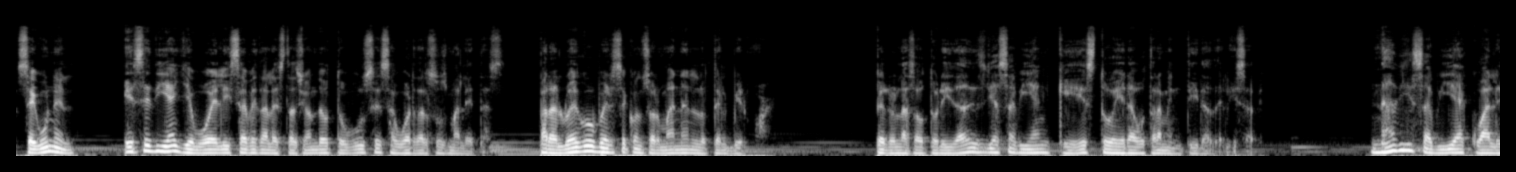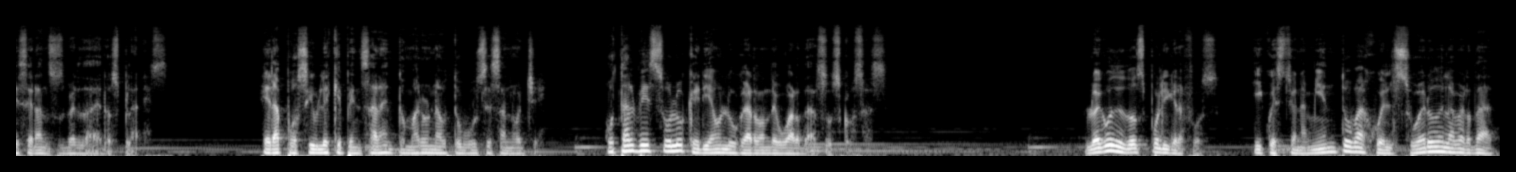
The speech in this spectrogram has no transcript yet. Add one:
Según él, ese día llevó a Elizabeth a la estación de autobuses a guardar sus maletas, para luego verse con su hermana en el Hotel Birmore. Pero las autoridades ya sabían que esto era otra mentira de Elizabeth. Nadie sabía cuáles eran sus verdaderos planes. Era posible que pensara en tomar un autobús esa noche, o tal vez solo quería un lugar donde guardar sus cosas. Luego de dos polígrafos y cuestionamiento bajo el suero de la verdad,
